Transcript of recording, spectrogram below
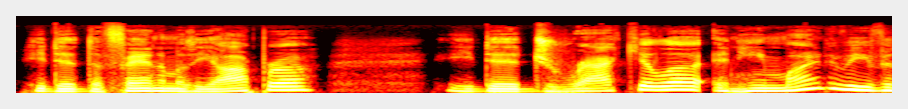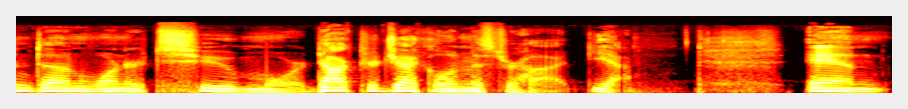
he did The Phantom of the Opera, he did Dracula, and he might have even done one or two more. Dr. Jekyll and Mr. Hyde. Yeah. And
